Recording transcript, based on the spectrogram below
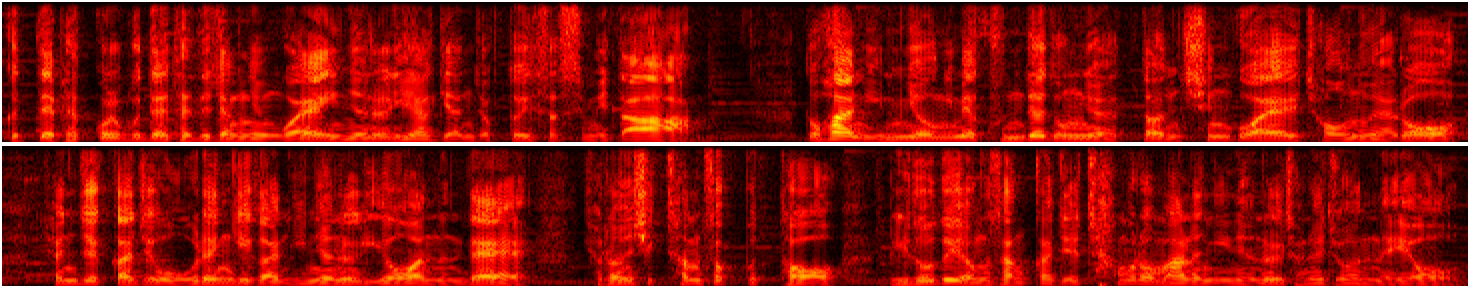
그때 백골부대 대대장님과의 인연을 이야기한 적도 있었습니다. 또한 임영님의 군대 동료였던 친구와의 전우회로 현재까지 오랜 기간 인연을 이어왔는데 결혼식 참석부터 리도드 영상까지 참으로 많은 인연을 전해주었네요.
